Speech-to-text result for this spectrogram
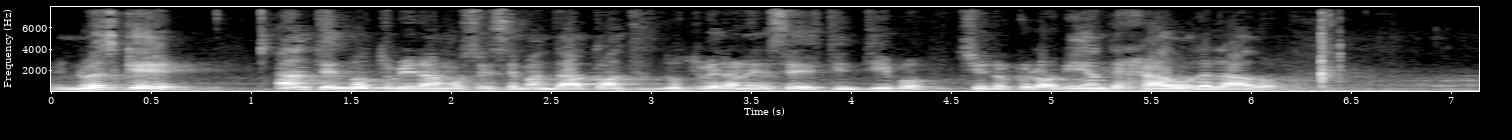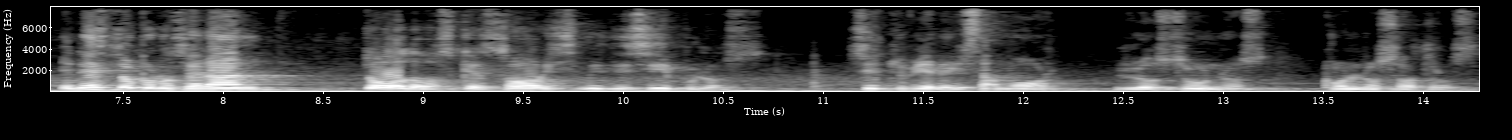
no es que antes no tuviéramos ese mandato, antes no tuvieran ese distintivo, sino que lo habían dejado de lado. En esto conocerán todos que sois mis discípulos, si tuvierais amor los unos con los otros.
